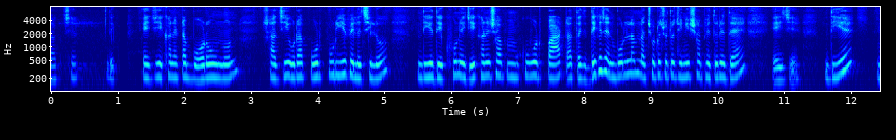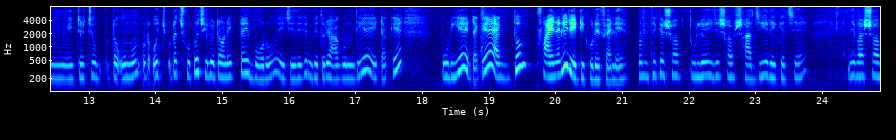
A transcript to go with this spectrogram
লাগছে। এই যে এখানে একটা বড় উনুন সাজিয়ে ওরা পোর পুড়িয়ে ফেলেছিল। দিয়ে দেখুন এই যে এখানে সব কুয়োর পাট, আর দেখেছেন? বললাম না, ছোট ছোট জিনিস সব ভেতরে দেয়। এই যে দিয়ে এটা হচ্ছে ওটা উনুন, ওটা ওই ওটা ছোটো ছিল, এটা অনেকটাই বড়, এই যে দেখেন ভেতরে আগুন দিয়ে এটাকে পুড়িয়ে এটাকে একদম ফাইনালি রেডি করে ফেলে। উনুন থেকে সব তুলে এই যে সব সাজিয়ে রেখেছে, এবার সব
